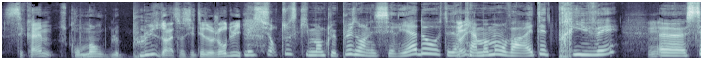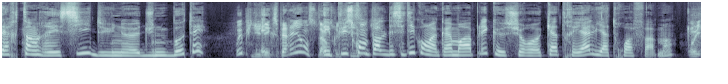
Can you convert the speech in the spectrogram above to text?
C'est quand même ce qu'on manque le plus dans la société d'aujourd'hui. Mais surtout, ce qui manque le plus dans les séries ados. C'est-à-dire Oui. qu'à un moment, on va arrêter de priver Mm. euh, certains récits d'une d'une beauté. Oui, puis d'une expérience. Et puisqu'on parle d'esthétique, on va quand même rappeler que sur euh, quatre réals, il y a trois femmes. hein. Oui.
